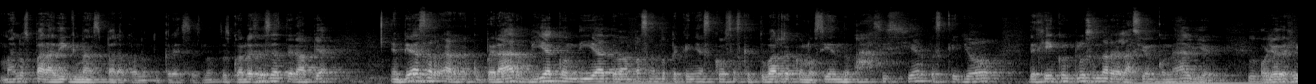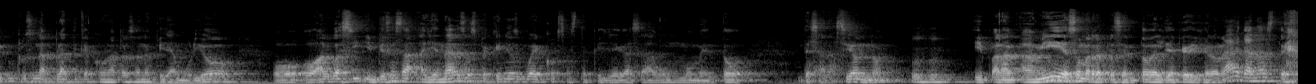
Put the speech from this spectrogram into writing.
malos paradigmas para cuando tú creces, ¿no? Entonces cuando haces esa terapia, empiezas a, recuperar día con día, te van pasando pequeñas cosas que tú vas reconociendo. Ah, sí, es cierto, es que yo dejé incluso una relación con alguien, o yo dejé incluso una plática con una persona que ya murió, o, o algo así, y empiezas a, a llenar esos pequeños huecos hasta que llegas a un momento de sanación, ¿no? Y para a mí eso me representó el día que dijeron, ah, ganaste.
